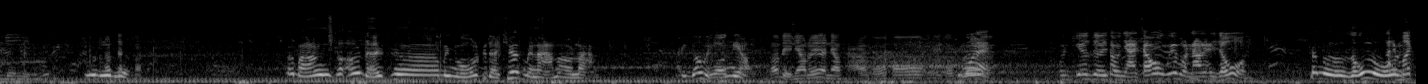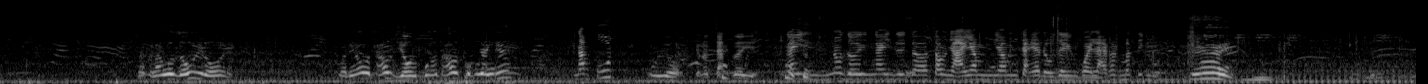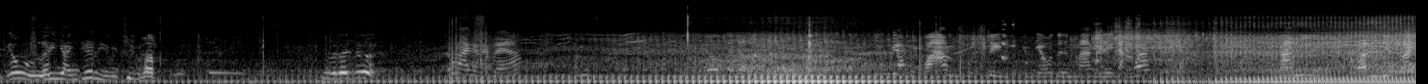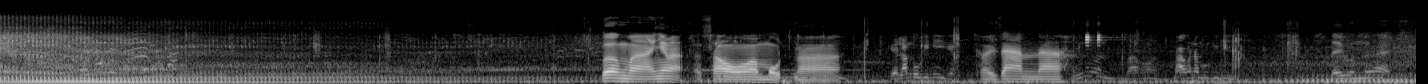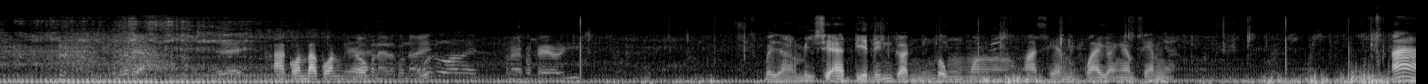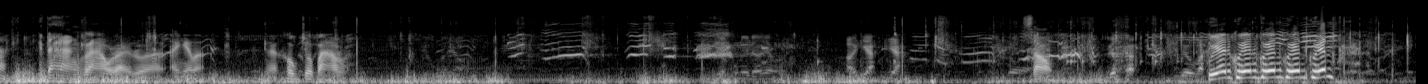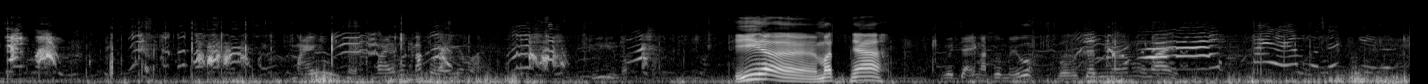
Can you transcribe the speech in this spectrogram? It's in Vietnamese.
Luôn nó luôn chặt được. mặt. các bạn thợ để ờ, mình ngủ cứ để chết mày làm nào làm. Anh đỡ phải nghèo nó để neo đấy là neo thả là gió to hay gió Đúng to rồi. Con kia rơi sau nhà cháu không biết bọn nào lại giấu rồi. chắc là giấu rồi Lại mất. chắc năng nó giấu đi rồi mà đéo tháo diều bữa tháo trộm nhanh thế 5 phút. ui rồi cái nó chặt dây ấy. Ngay nó rơi ngay dưới sau, sau nhà em em chạy ra đầu dây quay lại phát mất tích luôn. Này đéo lấy nhanh thế thì mình chịu thật đi về đây chưa Nó hai ngày về á. Neo thay ra là Em đeo một quá rồi một lên em đeo rồi mang cái đây nặng quá. Mang đi. ba đi điện tay vâng và anh em ạ sau một à, cái Lamborghini kìa. thời gian à, đây con nữa này. Nữa đây à? Đây đấy. Ba con ba con kìa. đâu con này là con đấy. Con này con Ferrari. Bây giờ mình sẽ tiến đến gần những bông à, hoa sen. Mình quay cho anh em xem nhé. À người ta hàng rào lại rồi anh em ạ. Là không cho vào rồi sao? Khuyên khuyên khuyên khuyên khuyên. Ý là mật nha. Vừa chạy mặt vừa mếu. Bộ chân.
